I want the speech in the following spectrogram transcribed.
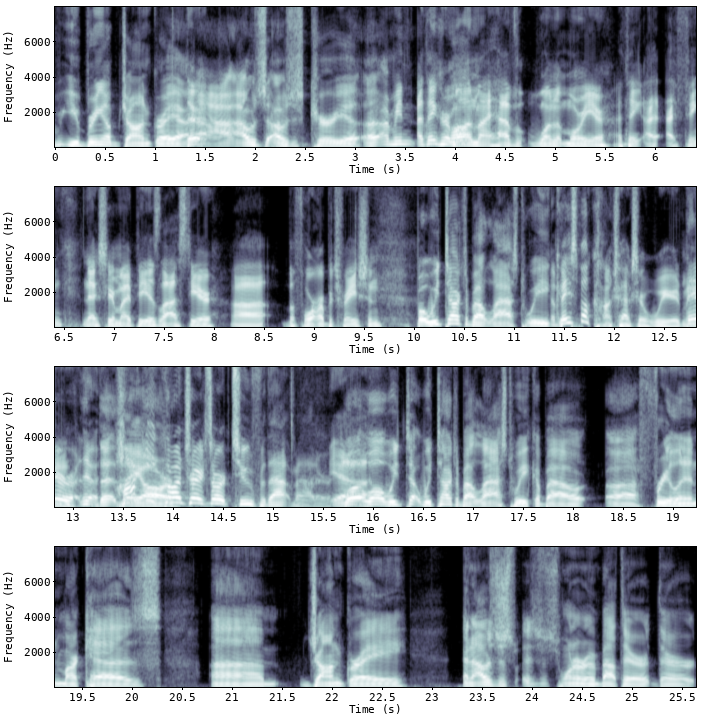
you you bring up Jon Gray. I, There- I, I was I was just curious. Uh, I mean, I think Herman well, might have one more year. I think I, I think next year might be his last year uh, before arbitration. But we talked about last week. Now, baseball contracts are weird, man. They're, they're They- they hockey are. contracts are too, for that matter. yeah. Well, well, we t- we talked about last week about uh, Freeland, Marquez, um, Jon Gray, and I was just I was just wondering about their their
